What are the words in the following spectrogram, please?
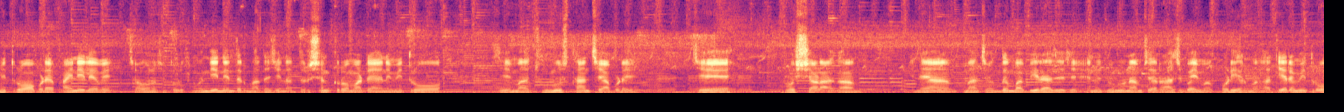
મિત્રો, આપણે ફાઇનલી હવે જવાનું છે થોડુંક મંદિરની અંદર માતાજીના દર્શન કરવા માટે. અને મિત્રો, જેમાં જૂનું સ્થાન છે આપણે, જે રોશાળા ગામ, એનામાં જગદંબા બિરાજે છે. એનું જૂનું નામ છે રાજભાઈમાં ખોડિયારમાં. અત્યારે મિત્રો,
